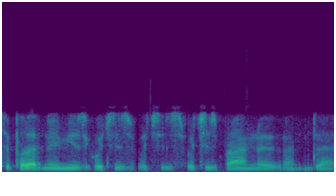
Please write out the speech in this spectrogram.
to put out new music, which is which is which is brand new and uh,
